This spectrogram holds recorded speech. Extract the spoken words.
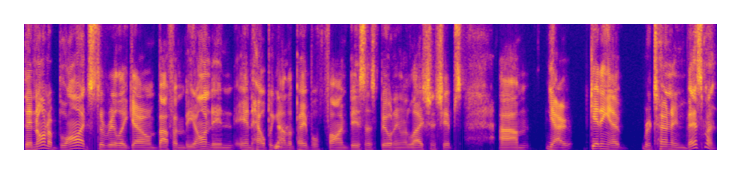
They're not obliged to really go and buff and beyond in in helping other people find business, building relationships. Um, you know, getting a return on investment.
